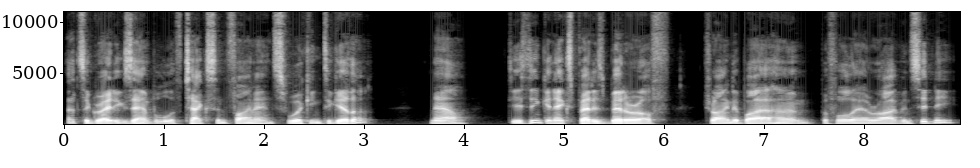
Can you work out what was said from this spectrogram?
That's a great example of tax and finance working together. Now, do you think an expat is better off trying to buy a home before they arrive in Sydney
